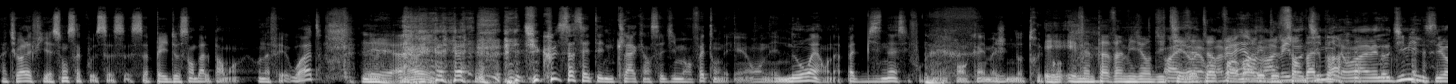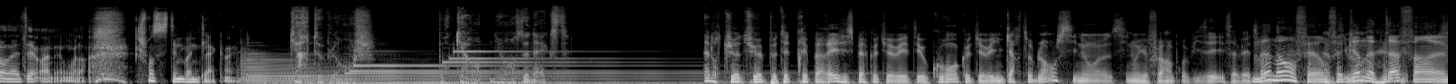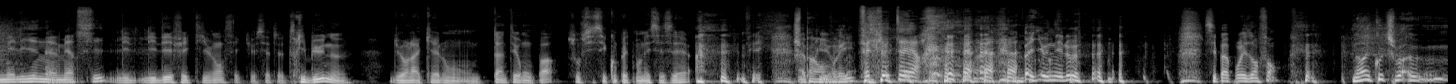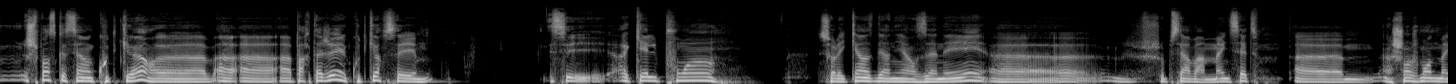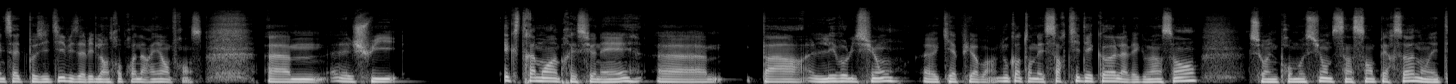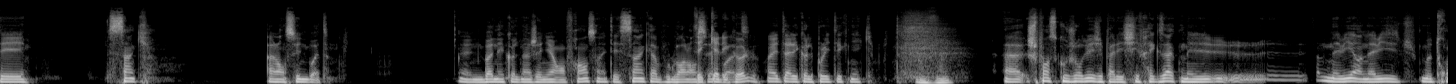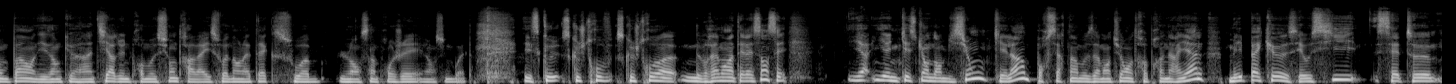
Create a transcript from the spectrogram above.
Bah, tu vois, l'affiliation, ça, coûte- ça, ça, ça paye 200 balles par mois. On a fait what? Mmh. Et, euh, Ah du coup, ça, ça a été une claque. hein. On s'est dit, mais en fait, on est, on est nowhere, on n'a pas de business. Il faut qu'on qu'on- qu'on imagine notre truc. Et, et même pas 20 millions d'utilisateurs Ouais, ouais, pour avoir les avait 200 nos balles 10 000, par On avait nos 10 000, si on était, voilà. Je pense que c'était une bonne claque. ouais. Carte blanche pour 40 nuances de Next. Alors tu as, tu as peut-être préparé, j'espère que tu avais été au courant que tu avais une carte blanche, sinon, euh, sinon il va falloir improviser et ça va être... Non, euh, non, on fait, on bien moment. notre taf. Hein. Méline, merci. L'i- L'idée effectivement c'est que cette tribune durant laquelle on ne t'interrompt pas, sauf si c'est complètement nécessaire. Mais Je en vrille. Faites-le taire Baïonnez-le C'est pas pour les enfants Non, écoute, je, euh, je pense que c'est un coup de cœur euh, à, à- à partager. Le coup de cœur, c'est c'est à quel point sur les 15 dernières années, euh, j'observe un mindset, euh, un changement de mindset positif vis-à-vis de l'entrepreneuriat en France. Euh, je suis extrêmement impressionné euh, par l'évolution euh, qu'il y a pu avoir. Nous, quand on est sorti d'école avec Vincent, sur une promotion de 500 personnes, on était 5 à lancer une boîte. Une bonne école d'ingénieur en France, on était 5 à vouloir lancer C'est quelle école? On était à l'école polytechnique. Mhm. Euh, je pense qu'aujourd'hui, j'ai pas les chiffres exacts, mais euh, à mon avis, à mon avis, je me trompe pas en disant qu'un tiers d'une promotion travaille soit dans la tech, soit lance un projet et lance une boîte. Et ce que ce que je trouve ce que je trouve euh, vraiment intéressant, c'est il y a, y a une question d'ambition qui est là pour certains vos aventures entrepreneuriales, mais pas que. C'est aussi cette euh,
